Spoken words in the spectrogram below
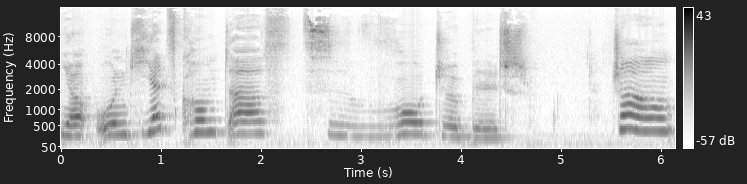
Ja, und jetzt kommt das zweite Bild. Ciao.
